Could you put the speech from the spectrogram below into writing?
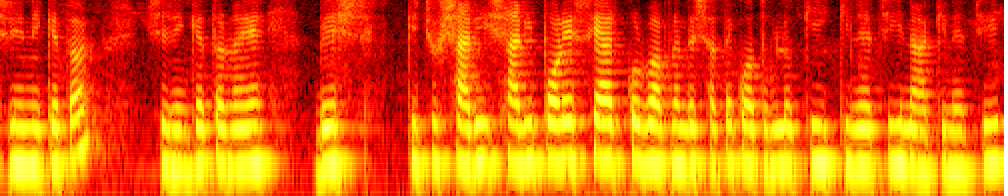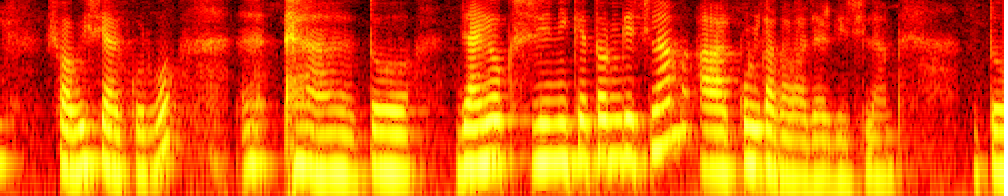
শ্রীনিকেতন। শ্রীনিকেতনে বেশ কিছু শাড়ি শাড়ি পরে শেয়ার করব আপনাদের সাথে, কতগুলো কী কিনেছি, না কিনেছি, সবই শেয়ার করব। তো যাই হোক, শ্রীনিকেতন গেছিলাম আর কলকাতা বাজার গেছিলাম। তো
